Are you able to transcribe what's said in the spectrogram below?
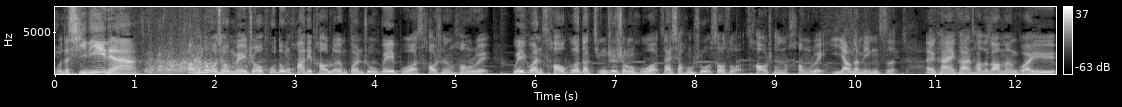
我的 CD 呢？曹晨脱口秀每周互动话题讨论，关注微博曹晨亨瑞。围观曹哥的精致生活，在小红书搜索“曹晨亨瑞”一样的名字，来看一看曹子高们关于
